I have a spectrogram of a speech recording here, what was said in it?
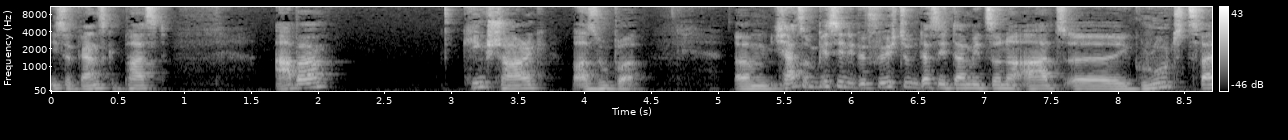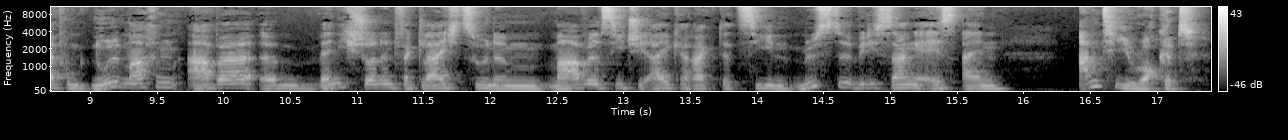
nicht so ganz gepasst. Aber King Shark war super. Ähm, ich hatte so ein bisschen die Befürchtung, dass sie damit so eine Art äh, Groot 2.0 machen, aber ähm, wenn ich schon einen Vergleich zu einem Marvel CGI-Charakter ziehen müsste, würde ich sagen, er ist ein Anti-Rocket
